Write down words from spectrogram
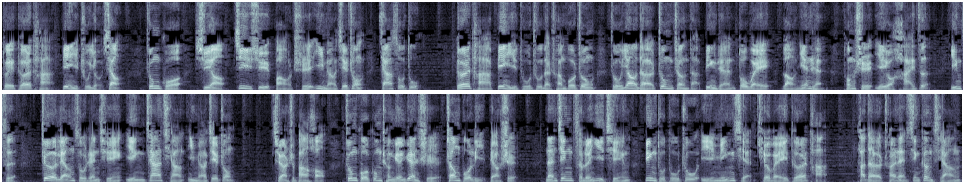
对德尔塔变异株有效，中国需要继续保持疫苗接种加速度。德尔塔变异毒株的传播中，主要的重症的病人多为老年人，同时也有孩子，因此这两组人群应加强疫苗接种。七月二十八号，中国工程院院士张伯礼表示。南京此轮疫情病毒毒株已明显确为德尔塔，它的传染性更强，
